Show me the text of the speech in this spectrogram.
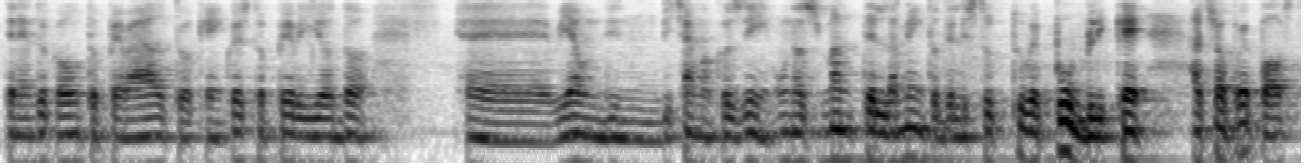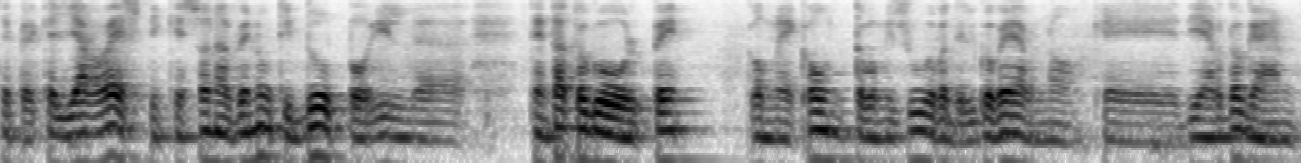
tenendo conto peraltro che in questo periodo eh, vi è un, diciamo così, uno smantellamento delle strutture pubbliche a ciò preposte perché gli arresti che sono avvenuti dopo il eh, tentato golpe come contromisura del governo che, di Erdogan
